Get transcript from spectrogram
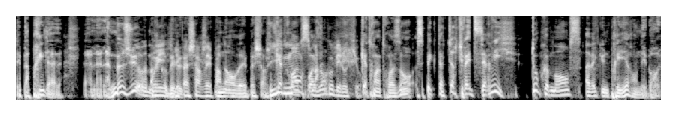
n'avez pas pris la, la- la- la mesure de Marco oui je Bellocchio. pas chargé pardon Non, vous n'avez pas chargé. l'immense 83 ans, Marco Bellocchio 83 ans, spectateur, tu vas être servi. Tout commence avec une prière en hébreu.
